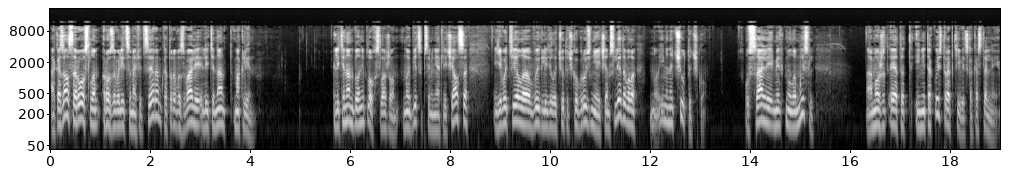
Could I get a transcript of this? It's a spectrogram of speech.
оказался рослым розоволицым офицером, которого звали лейтенант Маклин. Лейтенант был неплохо сложен, но бицепсами не отличался, его тело выглядело чуточку грузнее, чем следовало, но именно чуточку. У Салли мелькнула мысль, а может, этот и не такой строптивец, как остальные.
